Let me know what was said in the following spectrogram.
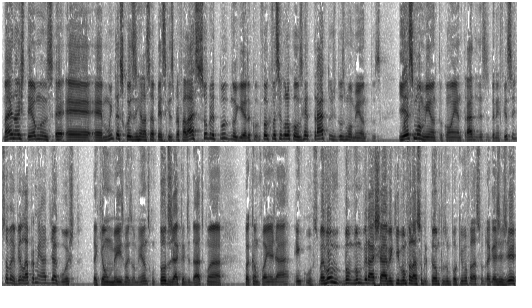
mas nós temos é, é, é, muitas coisas em relação à pesquisa para falar, sobretudo, Nogueira, foi o que você colocou, os retratos dos momentos. E esse momento, com a entrada desses benefícios, a gente só vai ver lá para meados de agosto, daqui a um mês mais ou menos, com todos já candidatos, com a, com a campanha já em curso. Mas vamos, vamos, vamos virar a chave aqui, vamos falar sobre campus um pouquinho, vamos falar sobre a HGG.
